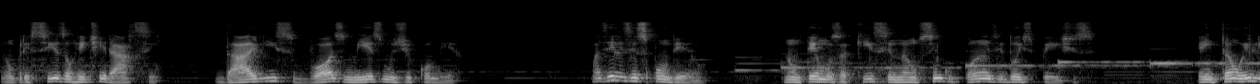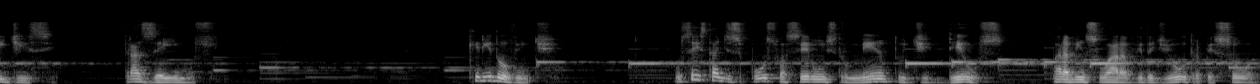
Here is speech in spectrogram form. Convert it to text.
Não precisam retirar-se, dai-lhes vós mesmos de comer. Mas eles responderam: Não temos aqui senão cinco pães e dois peixes. Então ele disse: Trazei-mos. Querido ouvinte, você está disposto a ser um instrumento de Deus para abençoar a vida de outra pessoa?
